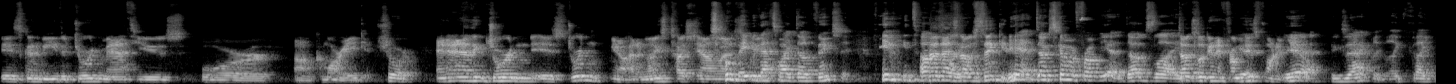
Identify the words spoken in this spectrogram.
is going to be either Jordan Matthews or um, Kamar Aiken. Sure. And, and I think Jordan is Jordan. You know, had a nice touchdown. So maybe week. that's why Doug thinks it. Maybe Doug's no, that's like, what I was thinking. Yeah, Doug's coming from. Yeah, Doug's like Doug's looking at it from his point of view. Yeah, exactly. Like like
